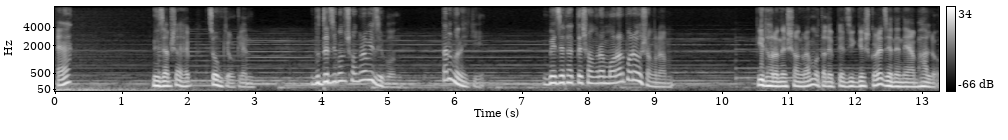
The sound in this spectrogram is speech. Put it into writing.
অ্যাঁ নিজাম সাহেব চমকে উঠলেন। বুদ্ধের জীবন সংগ্রামী জীবন? তার মানে কি? বেঁচে থাকতে সংগ্রাম মরার পরেও সংগ্রাম। কি ধরনের সংগ্রাম মোতালেবকে জিজ্ঞেস করে জেনে নেওয়া ভালো।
